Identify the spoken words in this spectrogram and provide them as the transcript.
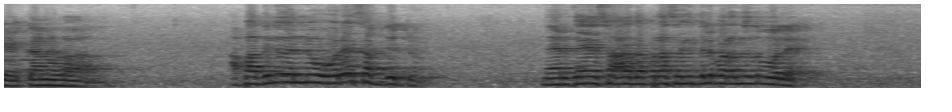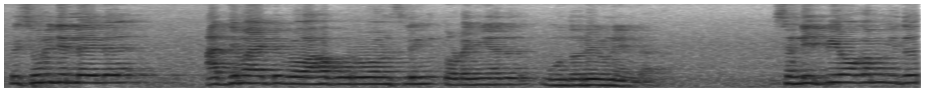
കേൾക്കാനുള്ളതാണ്. അപ്പം അതിൽ തന്നെ ഓരോ സബ്ജക്റ്റും നേരത്തെ സ്വാഗത പ്രസംഗത്തിൽ പറഞ്ഞതുപോലെ തൃശ്ശൂർ ജില്ലയിൽ ആദ്യമായിട്ട് വിവാഹപൂർവ കൗൺസിലിംഗ് തുടങ്ങിയത് മൂന്നൂർ യൂണിയനിലാണ്. എസ് എൻ ഡി പി യോഗം ഇത്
